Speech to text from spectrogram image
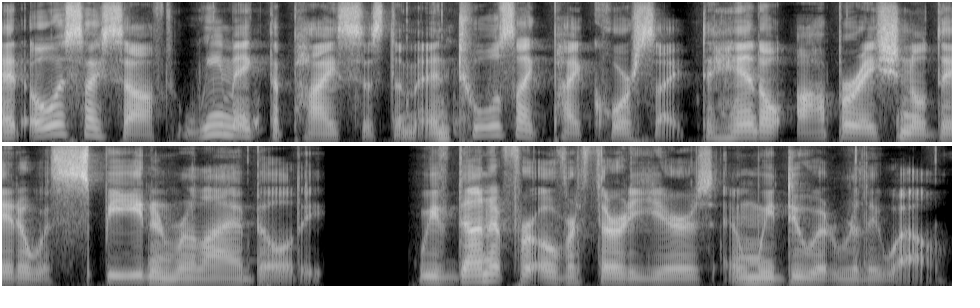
At OSIsoft, we make the Pi system and tools like PI PyCoreSight to handle operational data with speed and reliability. We've done it for over 30 years and we do it really well.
